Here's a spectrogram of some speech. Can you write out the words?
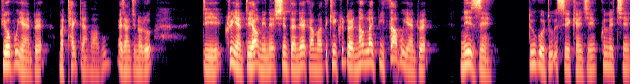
ပြောဖို့ရန်အတွက်မထိုက်တန်ပါဘူးအဲကြောင့်ကျွန်တော်တို့ဒီခရိယန်တယောက်အနေနဲ့ရှင်သန်တဲ့အခါမှာသခင်ခရစ်တော်ရဲ့နောက်လိုက်ပြီးသဖို့ရန်အတွက်နေ့စဉ်တူးကိုတူးအစေခံခြင်းခွင့်လွှတ်ခြင်း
